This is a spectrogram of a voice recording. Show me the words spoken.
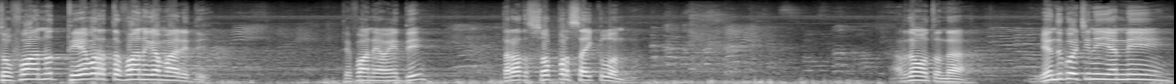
తుఫాను తీవ్ర తుఫానుగా మారిద్ది. తుఫాన్ ఏమైంది? తర్వాత సూపర్ సైక్లోన్. అర్థమవుతుందా? ఎందుకు వచ్చినాయి ఇవన్నీ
